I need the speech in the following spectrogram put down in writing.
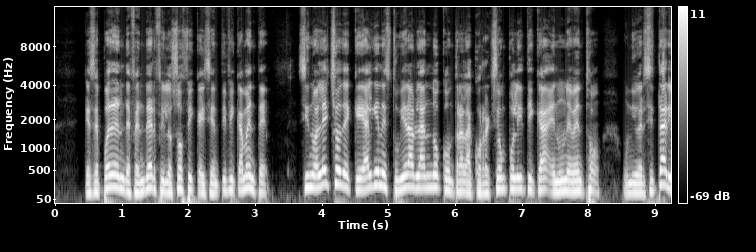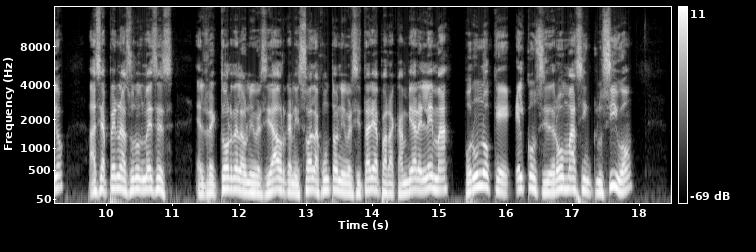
que se pueden defender filosófica y científicamente, sino al hecho de que alguien estuviera hablando contra la corrección política en un evento universitario. Hace apenas unos meses, el rector de la universidad organizó a la Junta Universitaria para cambiar el lema por uno que él consideró más inclusivo.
